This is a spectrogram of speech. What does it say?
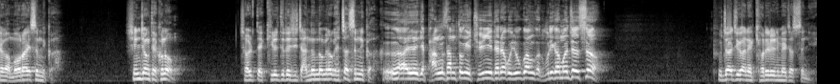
제가 뭐라 했습니까? 신정태 그놈 절대 길들여지지 않는 놈이라고 했지 않습니까? 그 아이에게 방삼동의 주인이 되라고 요구한 건 우리가 먼저였어. 부자지간에 결의를 맺었으니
